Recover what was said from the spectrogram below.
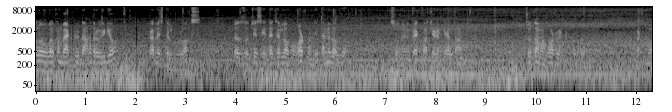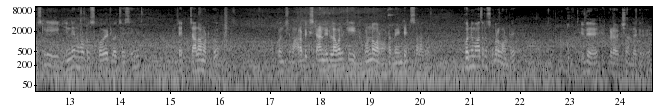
Hello welcome back to the another video Ramesh Telugu blogs ఈరోజు వచ్చేసి దగ్గరలో ఒక హోటల్ ఉంది తమిళ వాళ్ళు సో నేను బ్రేక్ఫాస్ట్ చేయడానికి వెళ్తున్నాను చూద్దాం ఆ హోటల్ అంటే బట్ మోస్ట్లీ ఇండియన్ హోటల్స్ కోవిడ్లో వచ్చేసి అంటే చాలా మటుకు కొంచెం అరబిక్ స్టాండర్డ్ లెవెల్కి ఉండవు అనమాట మెయింటెన్స్ అలాగా. కొన్ని మాత్రం సూపర్గా ఉంటాయి. ఇదే ఇక్కడ వచ్చాను దగ్గరికి.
